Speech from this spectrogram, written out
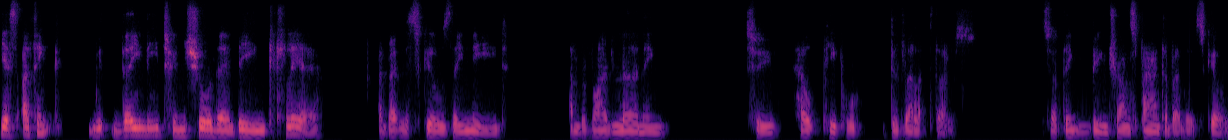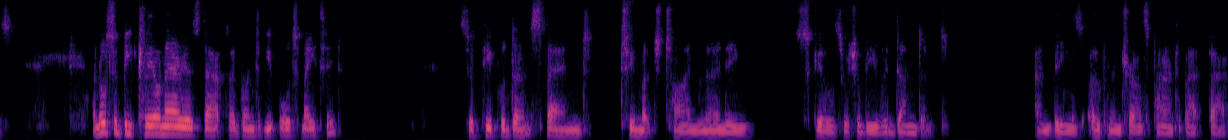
yes, I think they need to ensure they're being clear about the skills they need and provide learning to help people develop those. So I think being transparent about those skills. And also be clear on areas that are going to be automated. So people don't spend too much time learning skills which will be redundant and being as open and transparent about that.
